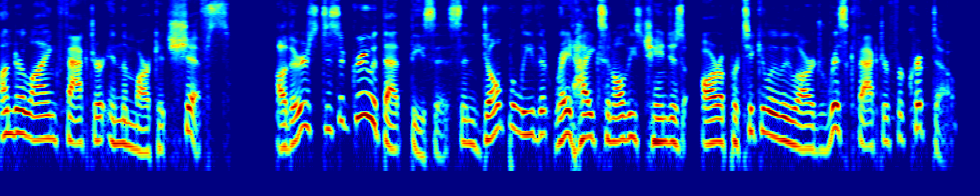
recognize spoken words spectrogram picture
underlying factor in the market shifts. Others disagree with that thesis and don't believe that rate hikes and all these changes are a particularly large risk factor for crypto.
